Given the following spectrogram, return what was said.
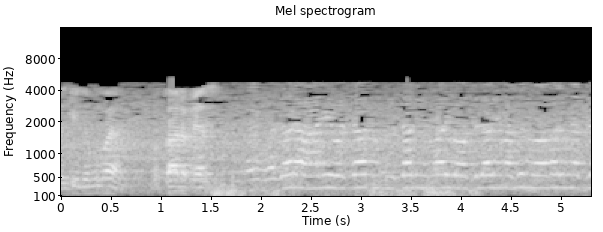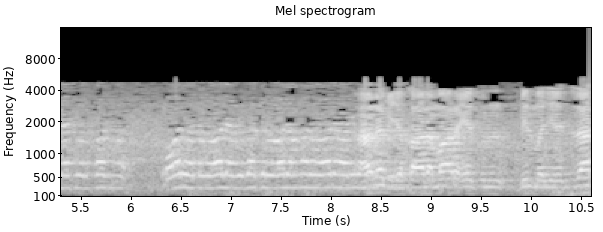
دیکھیے جب ہوا وقال قیاس وزار علی سعد بن مالک وعبد الله بن مسعود وعمر بن عبد الله والقاسم اور وتوالى ابو بکر وعلى عمر وعلى علي انا بھی قال ما رايت بالمدينه لا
